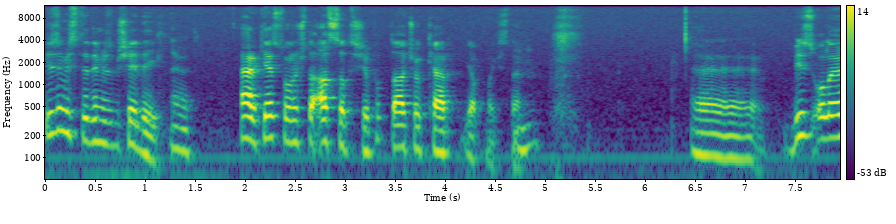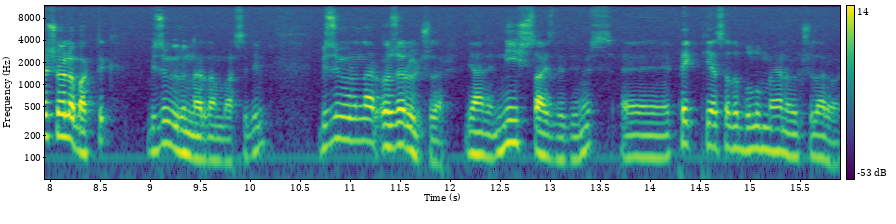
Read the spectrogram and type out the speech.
bizim istediğimiz bir şey değil. Evet. Herkes sonuçta az satış yapıp daha çok kar yapmak ister. Hı hı. Ee, biz olaya şöyle baktık. Bizim ürünlerden bahsedeyim. Bizim ürünler özel ölçüler. Yani niche size dediğimiz e, pek piyasada bulunmayan ölçüler var.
